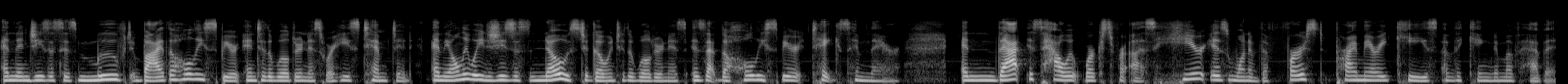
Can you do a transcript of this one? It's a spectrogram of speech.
And then Jesus is moved by the Holy Spirit into the wilderness where he's tempted. And the only way Jesus knows to go into the wilderness is that the Holy Spirit takes him there. And that is how it works for us. Here is one of the first primary keys of the kingdom of heaven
